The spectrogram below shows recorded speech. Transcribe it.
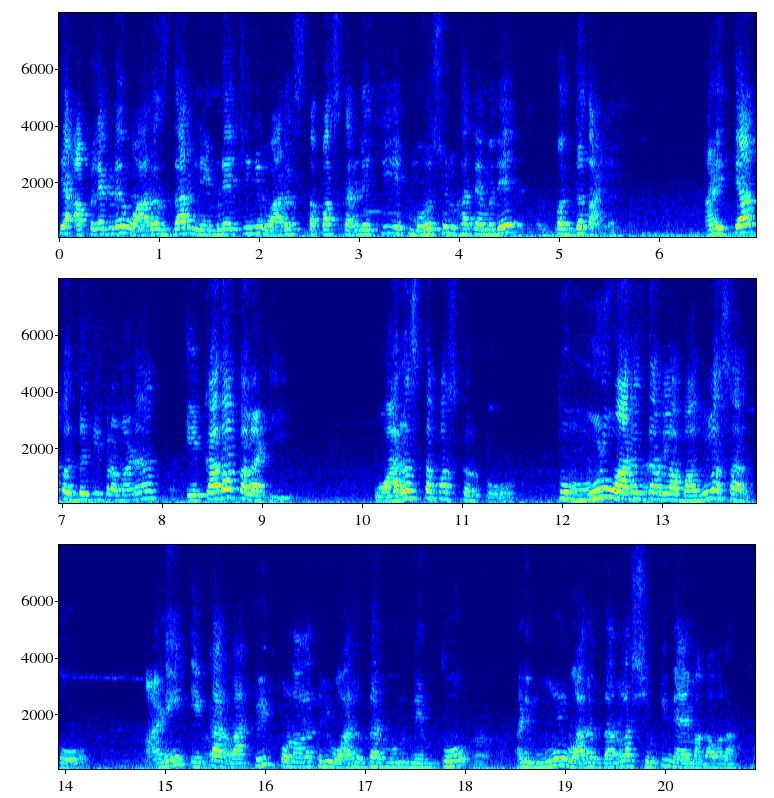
की आपल्याकडे वारसदार नेमण्याची आणि वारस तपास करण्याची एक महसूल खात्यामध्ये पद्धत आहे. आणि त्या पद्धतीप्रमाणे एखादा तलाठी वारस तपास करतो तो मूळ वारसदारला बाजूला सारतो आणि एका रात्रीत कोणाला तरी वारसदार म्हणून नेमतो आणि मूळ वारसदारला शेवटी न्याय मागावा लागतो.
